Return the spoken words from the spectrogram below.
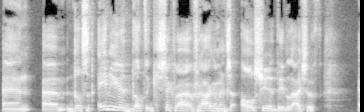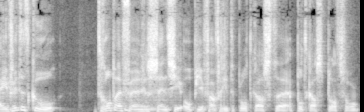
En ehm, dat is het enige dat ik zeg maar vraag aan mensen als je dit luistert en je vindt het cool. Drop even een recensie op je favoriete podcast, eh, podcastplatform.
